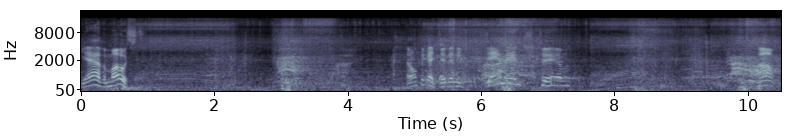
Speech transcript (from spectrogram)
Yeah, the most. I don't think I did any damage to him. Oh.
